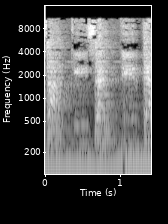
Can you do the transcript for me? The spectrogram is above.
pensar que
